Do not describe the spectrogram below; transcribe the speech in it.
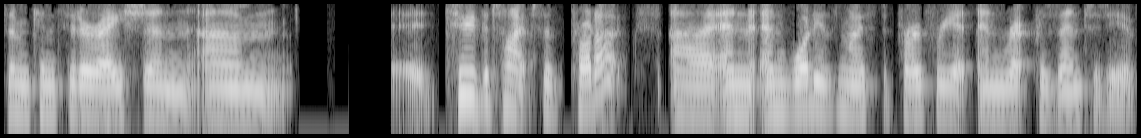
some consideration um, to the types of products uh, and, and what is most appropriate and representative.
